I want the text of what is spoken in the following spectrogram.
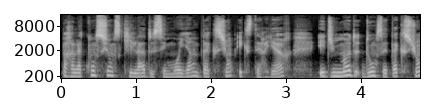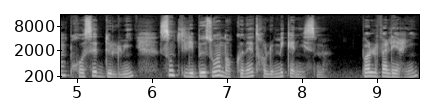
par la conscience qu'il a de ses moyens d'action extérieure et du mode dont cette action procède de lui, sans qu'il ait besoin d'en connaître le mécanisme. Paul Valéry,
